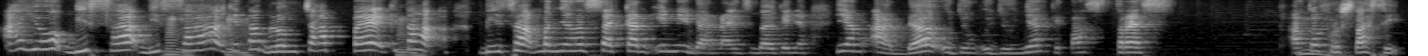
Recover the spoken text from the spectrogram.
ayo bisa bisa hmm, kita belum capek kita hmm. bisa menyelesaikan ini dan lain sebagainya. Yang ada ujung-ujungnya kita stres atau hmm. frustasi.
